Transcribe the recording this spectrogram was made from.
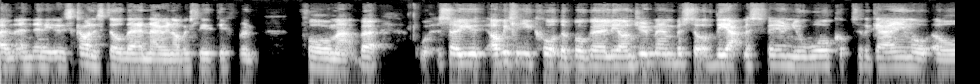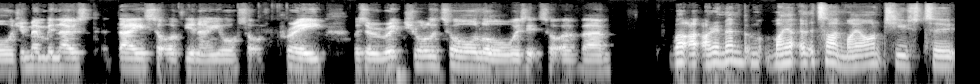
and and, and it's kind of still there now in obviously a different format, but. so you obviously you caught the bug early on. Do you remember sort of the atmosphere and your walk up to the game, or, or do you remember in those days sort of you know your sort of pre? Was there a ritual at all, or was it sort of? Um... Well, I, I, remember my at the time my aunt used to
